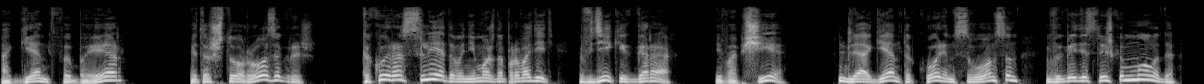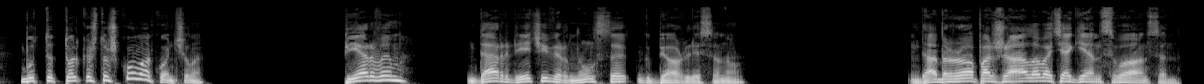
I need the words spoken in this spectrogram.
«Агент ФБР? Это что, розыгрыш? Какое расследование можно проводить в диких горах? И вообще, для агента Корин Свонсон выглядит слишком молодо, будто только что школу окончила. Первым дар речи вернулся к Берлисону. «Добро пожаловать, агент Свонсон!»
